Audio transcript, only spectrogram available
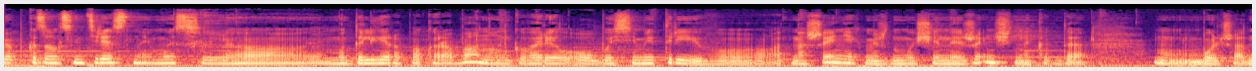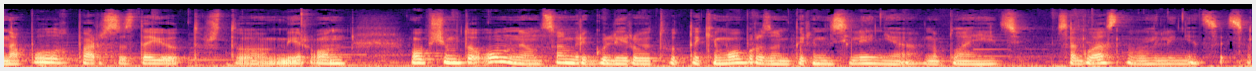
Мне показалась интересная мысль э, модельера по Карабану. Он говорил об асимметрии в отношениях между мужчиной и женщиной, когда больше однополых пар создает, что мир, он, в общем-то, умный, он сам регулирует вот таким образом перенаселение на планете. Согласны вы или нет с этим?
